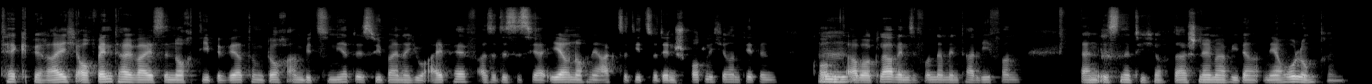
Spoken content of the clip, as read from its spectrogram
Tech-Bereich, auch wenn teilweise noch die Bewertung doch ambitioniert ist, wie bei einer UiPath. Also das ist ja eher noch eine Aktie, die zu den sportlicheren Titeln kommt. Mhm. Aber klar, wenn sie fundamental liefern, dann ist natürlich auch da schnell mal wieder eine Erholung drin.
